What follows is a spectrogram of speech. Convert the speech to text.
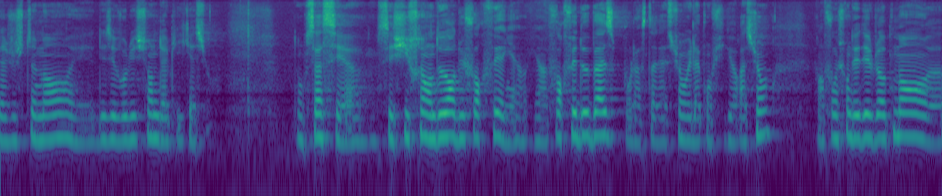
ajustements et des évolutions de l'application. Donc ça, euh, c'est chiffré en dehors du forfait. Il y, a, un forfait de base pour l'installation et la configuration. En fonction des développements euh,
